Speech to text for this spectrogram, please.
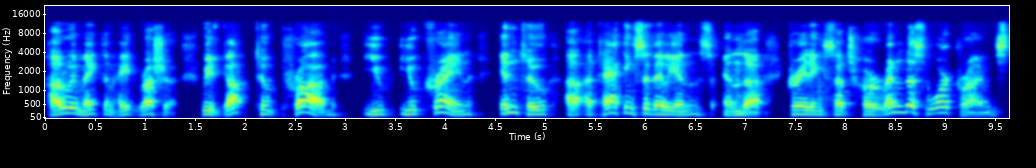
How do we make them hate Russia? We've got to prod U Ukraine into uh, attacking civilians and uh, creating such horrendous war crimes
